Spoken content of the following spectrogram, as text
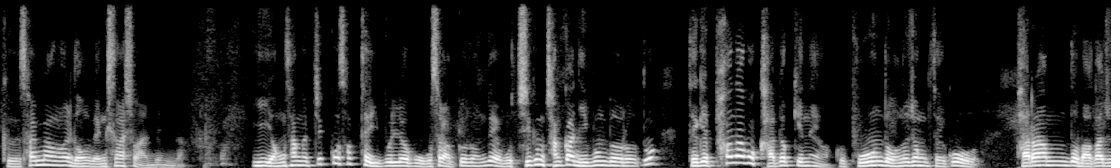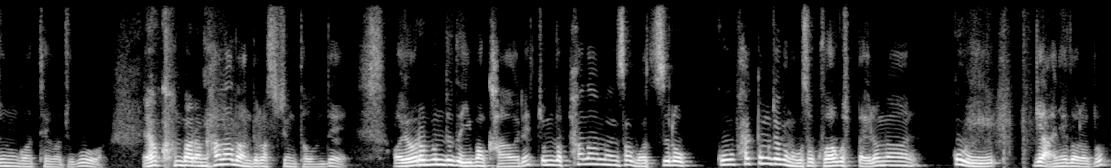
그 설명을 너무 맹신하시면 안 됩니다. 이 영상을 찍고서부터 입으려고 옷을 아껴뒀는데 뭐 지금 잠깐 입은 거로도 되게 편하고 가볍긴 해요. 그 보온도 어느 정도 되고 바람도 막아주는 것 같아가지고 에어컨 바람이 하나도 안 들어서 지금 더운데 어, 여러분들도 이번 가을에 좀 더 편하면서 멋스럽고 활동적인 옷을 구하고 싶다 이러면 꼭 이게 아니더라도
